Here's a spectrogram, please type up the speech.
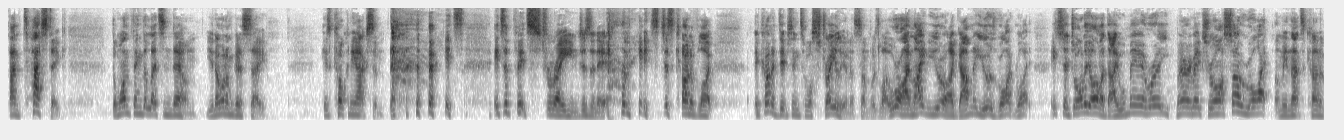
fantastic. The one thing that lets him down, you know what I'm going to say? His Cockney accent. it's it's a bit strange, isn't it? I mean, it's just kind of like it kind of dips into Australian at some point. It's like, all right, mate, you're right, governor, you're right, right. It's a jolly holiday with Mary. Mary makes you right, so right. I mean, that's kind of,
